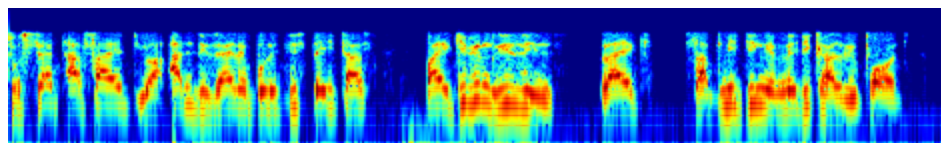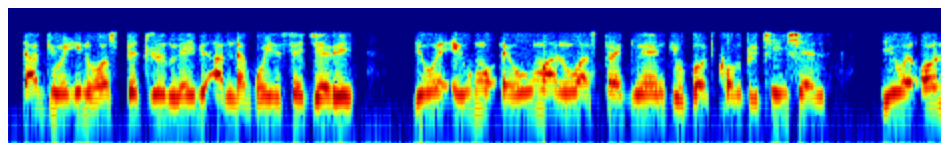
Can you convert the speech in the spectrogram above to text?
to set aside your undesirability status by giving reasons like submitting a medical report that you were in hospital, maybe undergoing surgery, you were a, a woman who was pregnant, you got complications, you were on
